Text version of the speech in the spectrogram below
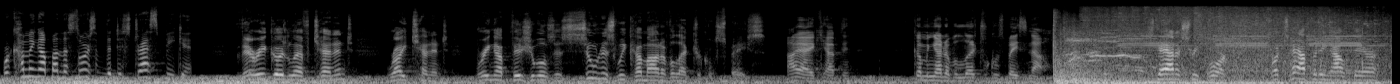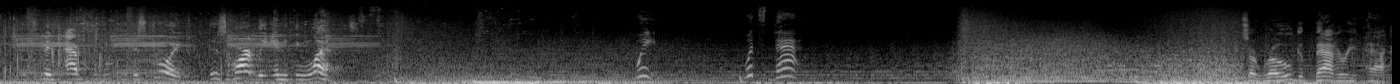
We're coming up on the source of the distress beacon. Very good, Lieutenant. Right, Tenant. Bring up visuals as soon as we come out of Elektro space. Aye, aye, Captain. Coming out of Elektro space now. Status report. What's happening out there? It's been absolutely destroyed. There's hardly anything left. Wait, what's that? It's a rogue battery pack.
